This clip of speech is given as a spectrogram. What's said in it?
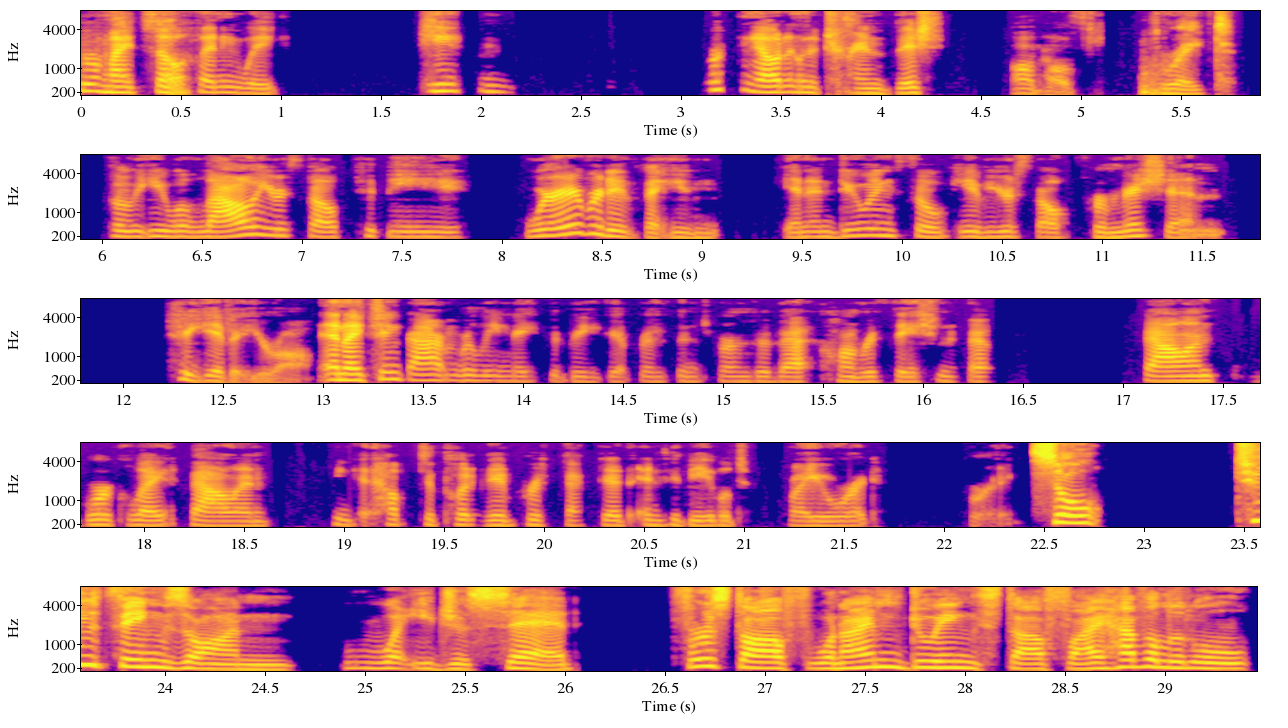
for myself anyway, He working out in the transition almost. Right. So you allow yourself to be wherever it is that you and in doing so, give yourself permission to give it your all. And I think that really makes a big difference in terms of that conversation about balance, work life balance. I think it helps to put it in perspective and to be able to prioritize. So, two things on what you just said. First off, when I'm doing stuff, I have a little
